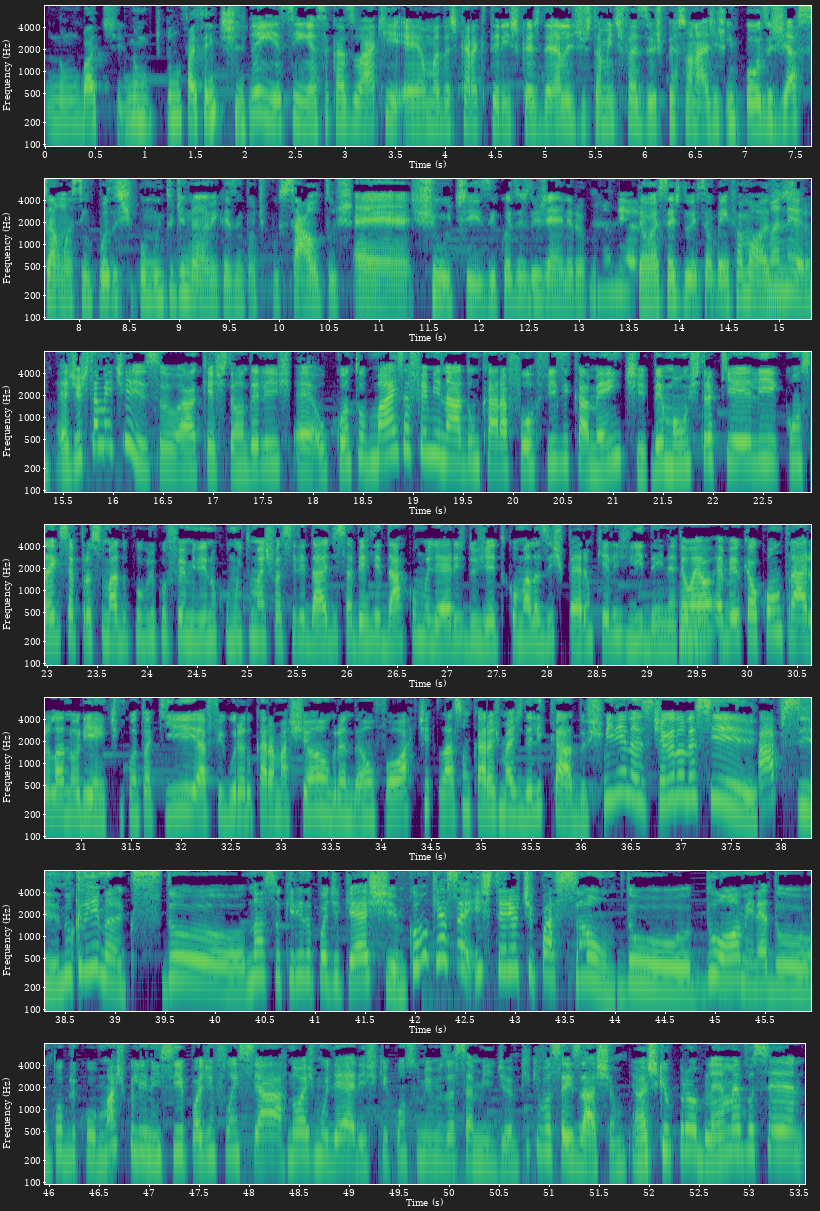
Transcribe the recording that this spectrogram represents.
não bate, não, tipo, não faz sentido. E assim, essa Kazuaki é uma das características dela é justamente fazer os personagens em poses de ação, assim, poses, tipo, muito dinâmicas. Então, tipo, saltos, é, chutes e coisas do gênero. Maneiro. Então, essas duas são bem famosas. Maneiro. É justamente isso. A questão deles. É, o quanto mais afeminado um cara for fisicamente, demonstra que ele consegue se aproximar do público feminino com muito mais facilidade e saber lidar com mulheres do jeito como elas esperam que eles lidem, né? Então Uhum. é, é meio que ao contrário lá no Oriente. Enquanto aqui é a figura do cara machão, grandão, forte, lá são caras mais delicados. Meninas, chegando nesse ápice, no clímax do nosso querido podcast, como que essa estereotipação do, do homem, né, do público masculino em si, pode influenciar nós mulheres que consumimos essa mídia? O que, que vocês acham? Eu acho que o problema é você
